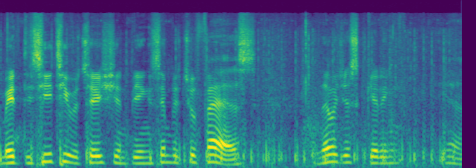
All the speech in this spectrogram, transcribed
made the CT rotation being simply too fast. And they were just getting, yeah,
